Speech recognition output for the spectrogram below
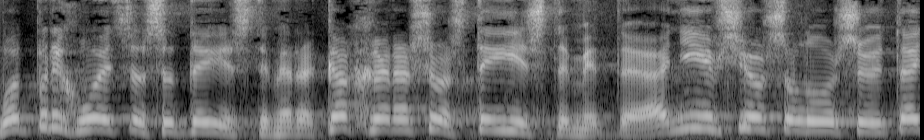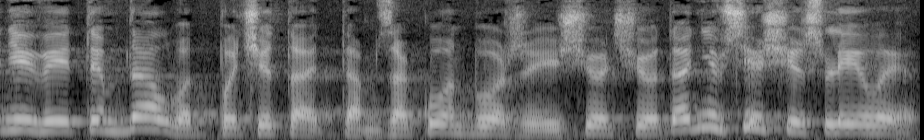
Вот приходится с атеистами. Как хорошо с атеистами-то. Они все слушают, они ведь им дал вот почитать там закон Божий, еще что-то. Они все счастливые.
